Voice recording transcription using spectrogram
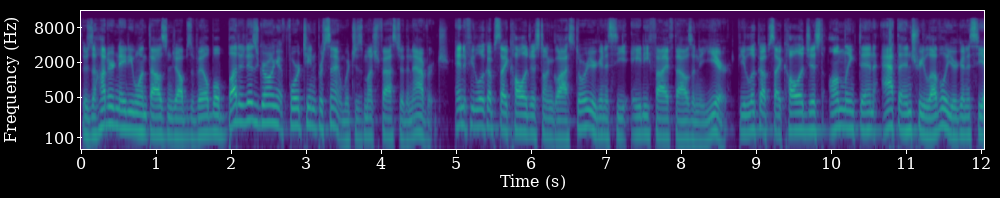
There's 181,000 jobs available, but it is growing at 14%, which is much faster than average. And if you look up psychologist on Glassdoor, you're gonna see 85,000 a year. If you look up psychologist on LinkedIn at the entry level, you're gonna see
